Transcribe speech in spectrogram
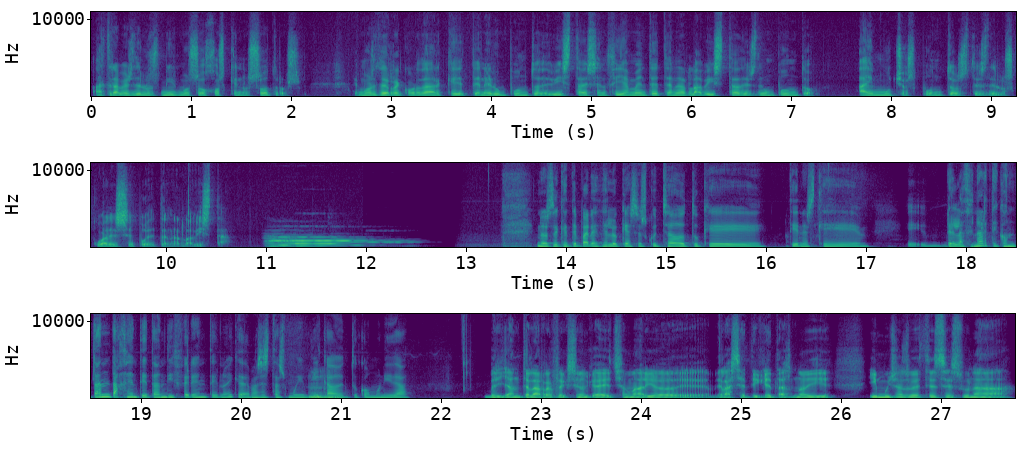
a través de los mismos ojos que nosotros. Hemos de recordar que tener un punto de vista es sencillamente tener la vista desde un punto. Hay muchos puntos desde los cuales se puede tener la vista. No sé qué te parece lo que has escuchado, tú que tienes que eh, relacionarte con tanta gente tan diferente, ¿no? Y que además estás muy implicado en tu comunidad. Brillante la reflexión que ha hecho Mario de, las etiquetas, ¿no? Y, y, muchas veces es una,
